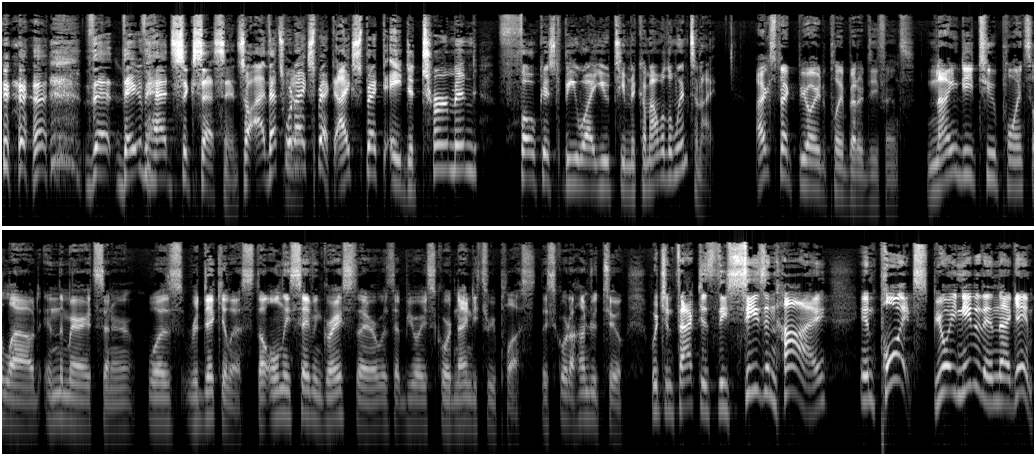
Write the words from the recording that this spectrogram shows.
that they've had success in. So I, that's what Yeah. I expect. I expect a determined, focused BYU team to come out with a win tonight. I expect BYU to play better defense. 92 points allowed in the Marriott Center was ridiculous. The only saving grace there was that BYU scored 93 plus. They scored 102, which in fact is the season high in points. BYU needed it in that game.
